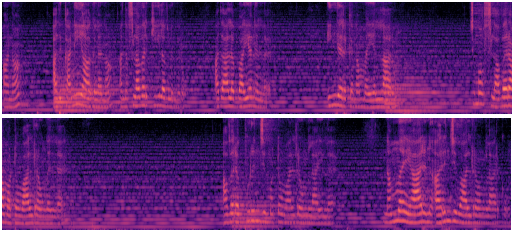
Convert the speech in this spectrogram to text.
ஆனால் அது கனி ஆகலைன்னா அந்த ஃப்ளவர் கீழே விழுந்துடும் அதால் பயன் இல்லை. இங்கே இருக்க நம்ம எல்லாரும் சும்மா ஃப்ளவராக மட்டும் வாழ்கிறவங்க இல்லை. அவரை புரிஞ்சு மட்டும் வாழ்கிறவங்களா இல்லை. நம்ம யாருன்னு அறிஞ்சு வாழ்கிறவங்களா இருக்கும்.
